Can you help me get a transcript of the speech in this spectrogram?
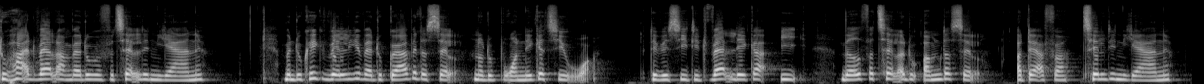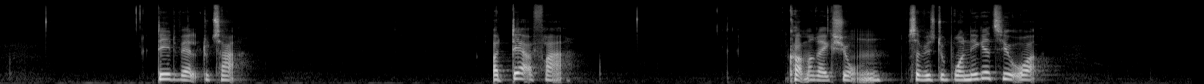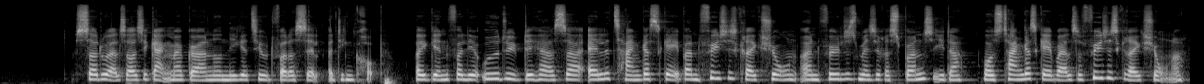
Du har et valg om, hvad du vil fortælle din hjerne, men du kan ikke vælge, hvad du gør ved dig selv, når du bruger negative ord. Det vil sige, at dit valg ligger i, hvad fortæller du om dig selv, og derfor til din hjerne. Det er et valg, du tager. Og derfra kommer reaktionen. Så hvis du bruger negative ord, så er du altså også i gang med at gøre noget negativt for dig selv og din krop. Og igen for lige at uddybe det her, så alle tanker skaber en fysisk reaktion og en følelsesmæssig respons i dig. Vores tanker skaber altså fysiske reaktioner.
